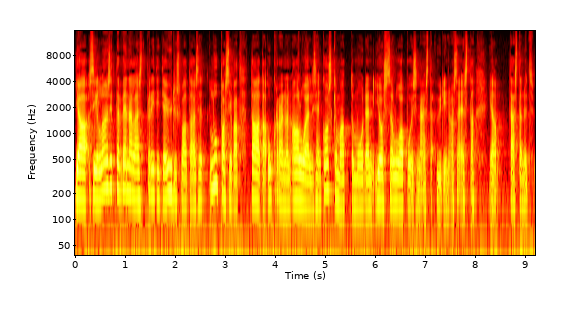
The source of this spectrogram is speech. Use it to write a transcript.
Ja silloin sitten venäläiset, britit ja yhdysvaltaiset lupasivat taata Ukrainan alueellisen koskemattomuuden, jos se luopuisi näistä ydinaseista. Ja tästä nyt,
